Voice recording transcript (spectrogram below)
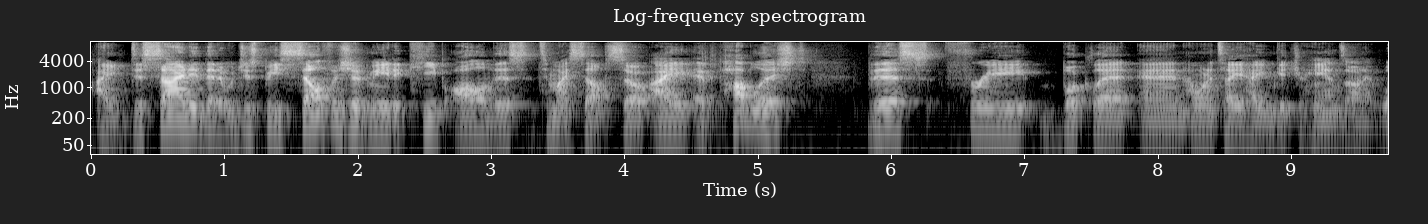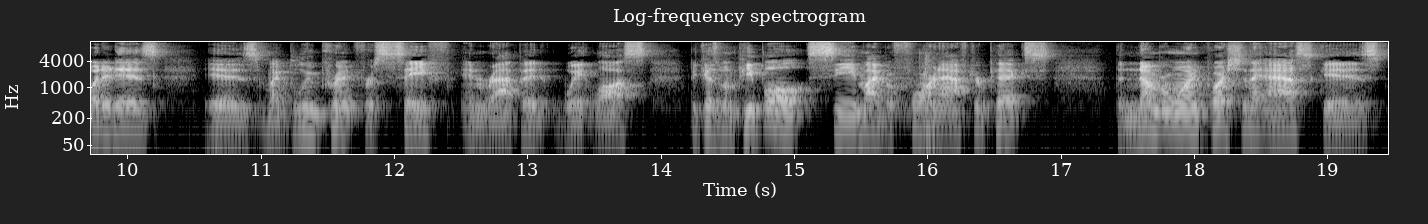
I decided that it would just be selfish of me to keep all of this to myself. So I have published this free booklet and I want to tell you how you can get your hands on it. What it is, is my blueprint for safe and rapid weight loss. Because when people see my before and after pics, the number one question they ask is,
